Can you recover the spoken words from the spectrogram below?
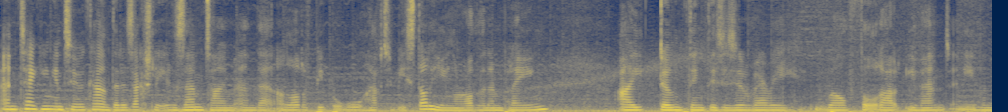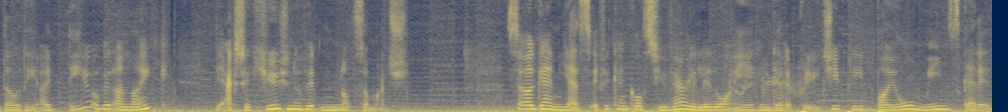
And taking into account that it's actually exam time and that a lot of people will have to be studying rather than playing, I don't think this is a very well thought out event. And even though the idea of it I like, the execution of it, not so much. So again, yes, if it can cost you very little and you can get it pretty cheaply, by all means get it.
